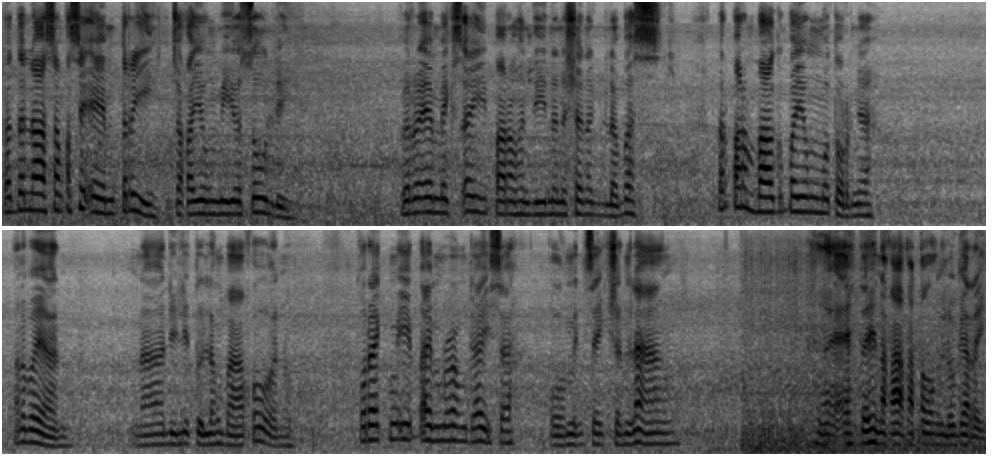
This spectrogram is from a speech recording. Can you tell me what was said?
Kadalasan kasi M3 tsaka yung Mio Soul eh. Pero MXI parang hindi na na siya naglabas. Pero parang bago pa yung motor niya. Ano ba yan? Nalilito lang ba ako? Ano? Correct me if I'm wrong guys ha. Comment section lang. Ito yung nakakatawang lugar eh.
